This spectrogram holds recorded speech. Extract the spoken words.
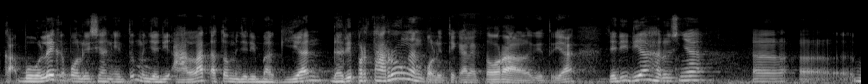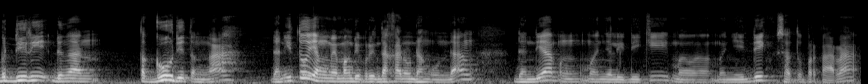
tak boleh kepolisian itu menjadi alat atau menjadi bagian dari pertarungan politik elektoral gitu ya. Jadi dia harusnya uh, uh, berdiri dengan teguh di tengah dan itu yang memang diperintahkan undang-undang dan dia menyelidiki me menyidik satu perkara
